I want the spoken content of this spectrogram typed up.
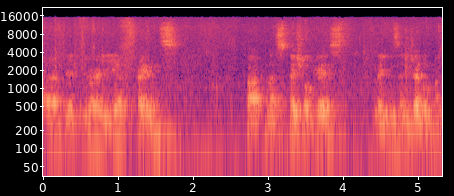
uh, that you are here, friends, partners, special guests, ladies and gentlemen.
